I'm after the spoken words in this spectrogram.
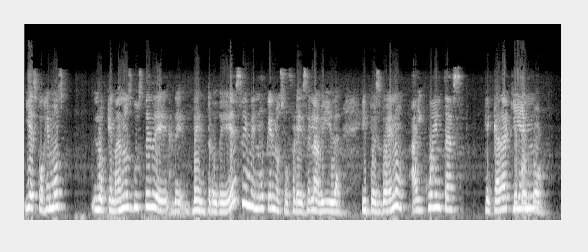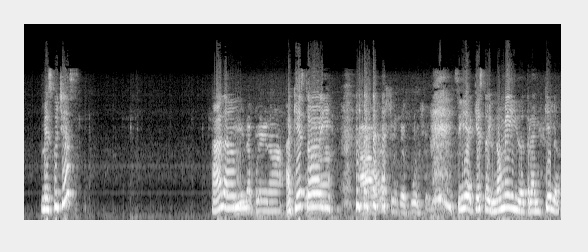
y escogemos lo que más nos guste de, dentro de ese menú que nos ofrece la vida. Y pues bueno, hay cuentas que cada quien... ¿Me escuchas? Adam. Aquí estoy. Ahora sí te escucho. sí, aquí estoy, no me he ido, tranquilo.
